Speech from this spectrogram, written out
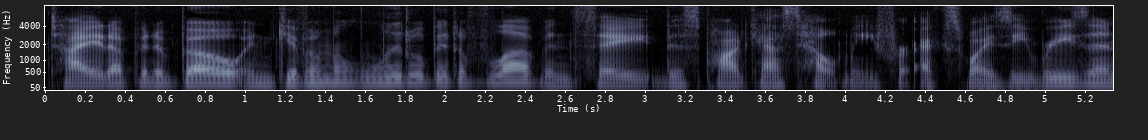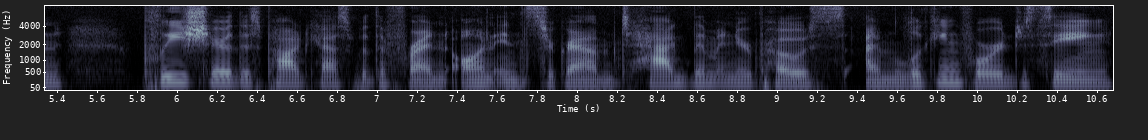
tie it up in a bow, and give them a little bit of love and say, This podcast helped me for XYZ reason. Please share this podcast with a friend on Instagram, tag them in your posts. I'm looking forward to seeing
